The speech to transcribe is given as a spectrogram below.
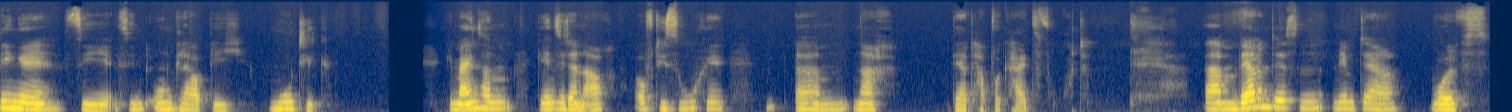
Dinge. Sie sind unglaublich mutig. Gemeinsam gehen sie dann auch auf die Suche ähm, nach der Tapferkeitsfrucht. Ähm, währenddessen nimmt der Wolfs,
